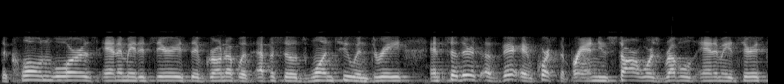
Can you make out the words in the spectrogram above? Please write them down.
the Clone Wars animated series. They've grown up with episodes one, two, and three. And so there's a very, and of course, the brand new Star Wars Rebels animated series.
